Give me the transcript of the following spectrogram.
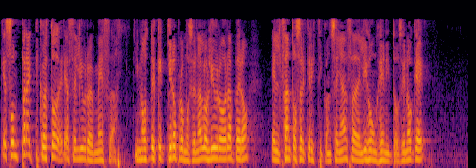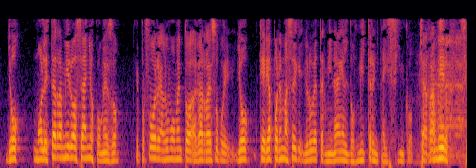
que son prácticos. Esto debería ser libro de mesa. Y no es que quiero promocionar los libros ahora, pero el santo ser crístico, enseñanza del Hijo Ungénito, sino que yo molesté a Ramiro hace años con eso, que por favor en algún momento agarra eso, porque yo quería ponerme a hacer que yo lo voy a terminar en el 2035. O sea, Ramiro, sí.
